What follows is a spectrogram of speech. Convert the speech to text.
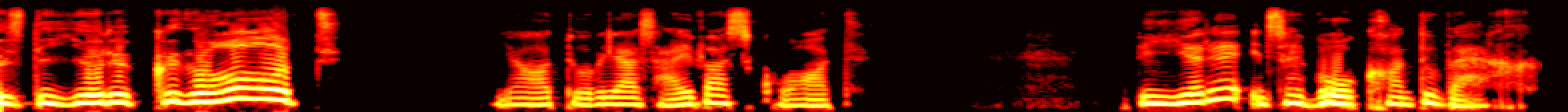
is die Here kwaad. Ja, Tobias, hy was kwaad. Die Here en sy wolk gaan toe weg.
